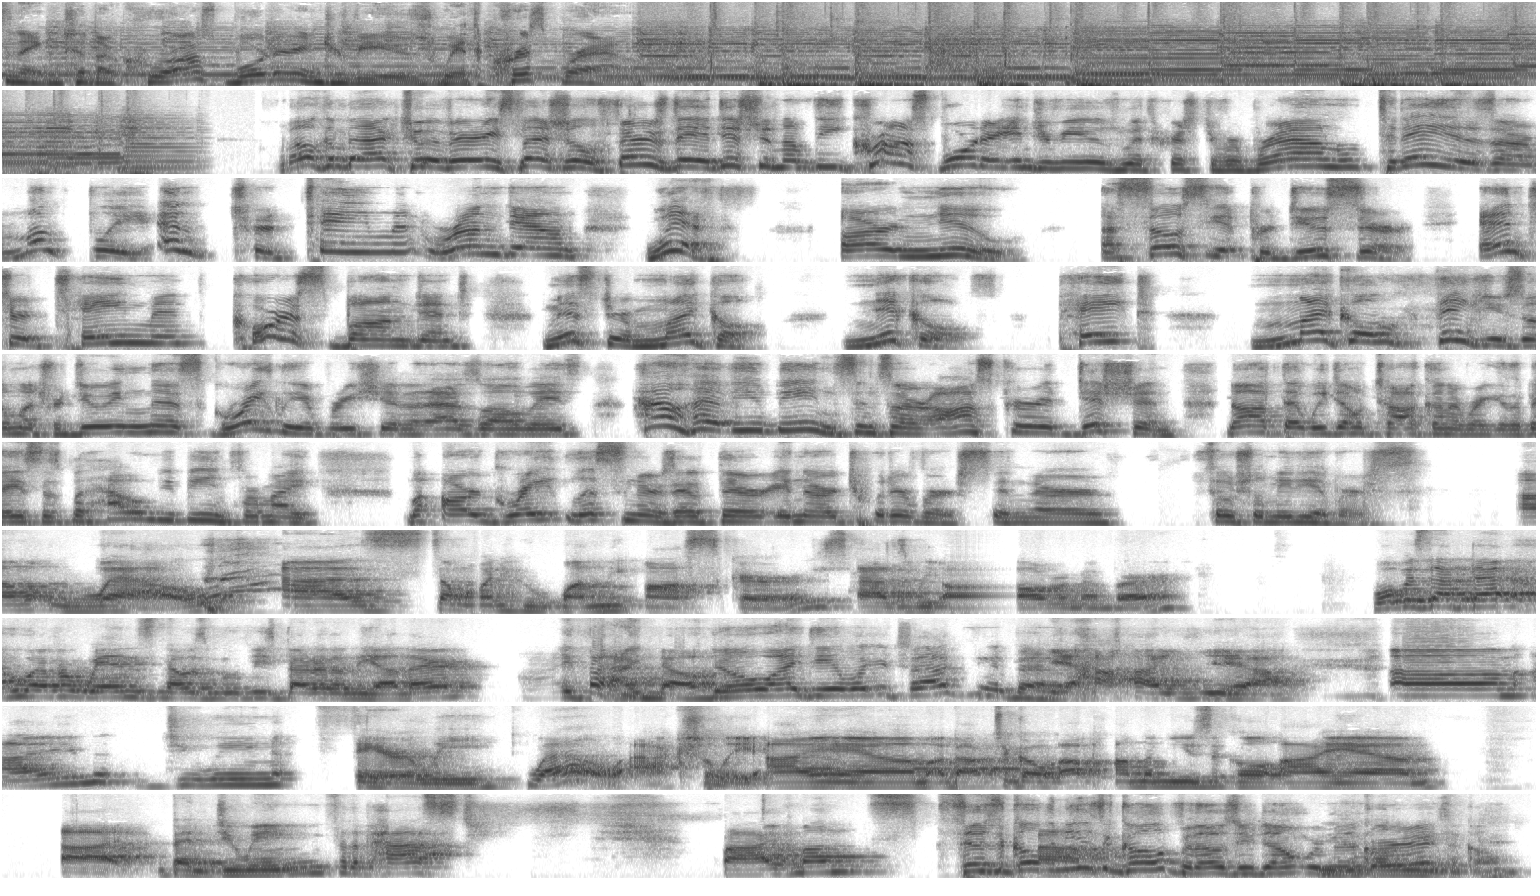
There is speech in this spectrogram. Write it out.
listening to the Cross Border Interviews with Chris Brown. Welcome back to a very special Thursday edition of the Cross Border Interviews with Christopher Brown. Today is our monthly entertainment rundown with our new associate producer, entertainment correspondent, Mr. Michael Nichols Pate. Michael, thank you so much for doing this. Greatly appreciated as always. How have you been since our Oscar edition? Not that we don't talk on a regular basis, but how have you been for my, my our great listeners out there in our Twitterverse, in our social media verse? Um, well, as someone who won the Oscars, as we all remember, what was that bet? Whoever wins knows movies better than the other. I, No. no idea what you're talking about. Yeah, yeah. Um, I'm doing fairly well, actually. I am about to go up on the musical I am uh, been doing for the past five months. Musical, the Uh, musical, for those who don't musical, remember it. musical.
